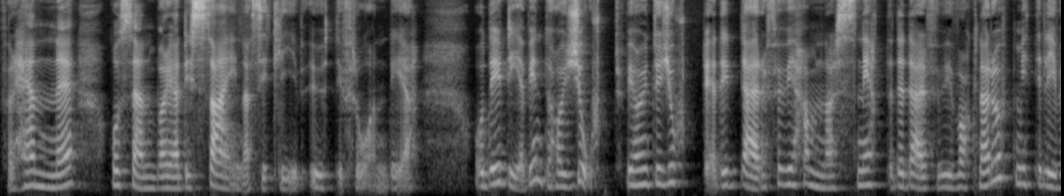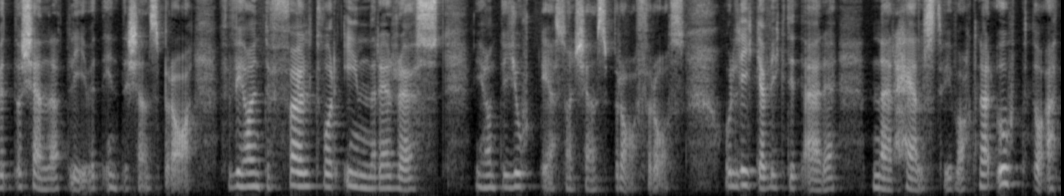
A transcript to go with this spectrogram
för henne och sen börja designa sitt liv utifrån det. Och det är det vi inte har gjort. Vi har inte gjort det. Det är därför vi hamnar snett. Det är därför vi vaknar upp mitt i livet och känner att livet inte känns bra. För vi har inte följt vår inre röst. Vi har inte gjort det som känns bra för oss. Och lika viktigt är det när helst vi vaknar upp då att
